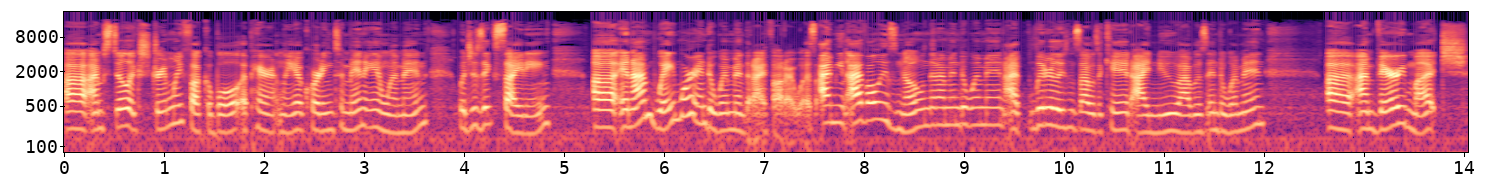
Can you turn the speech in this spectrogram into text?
Uh, I'm still extremely fuckable, apparently, according to men and women, which is exciting. Uh, and I'm way more into women than I thought I was. I mean, I've always known that I'm into women. I literally, since I was a kid, I knew I was into women. Uh, I'm very much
